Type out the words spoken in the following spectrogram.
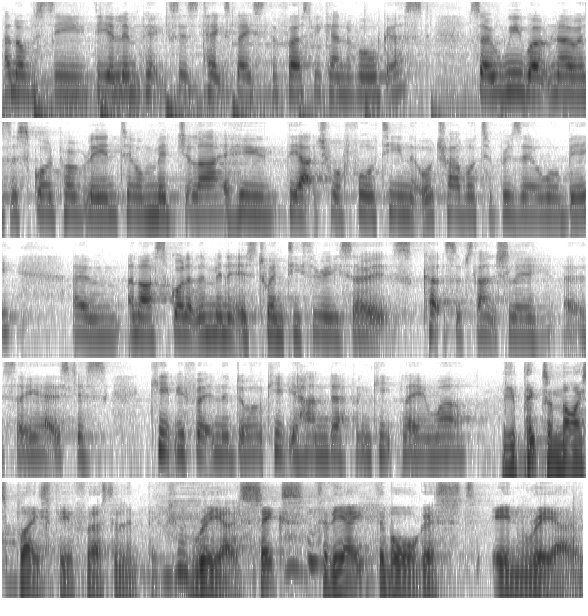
and obviously the Olympics is, takes place the first weekend of August. So we won't know as a squad probably until mid-July who the actual 14 that will travel to Brazil will be. Um, and our squad at the minute is 23, so it's cut substantially. Uh, so yeah, it's just keep your foot in the door, keep your hand up, and keep playing well. You picked a nice place for your first Olympics, Rio, 6th to the 8th of August in Rio.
